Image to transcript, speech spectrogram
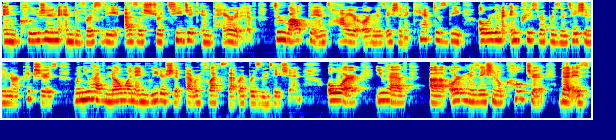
inclusion and diversity as a strategic imperative throughout the entire organization. It can't just be, oh, we're going to increase representation in our pictures when you have no one in leadership that reflects that representation. Or you have uh, organizational culture that is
